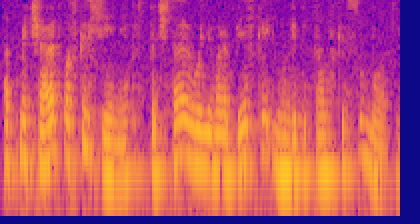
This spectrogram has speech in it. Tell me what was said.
отмечают воскресенье, предпочитая его европейской и магометанской субботе.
